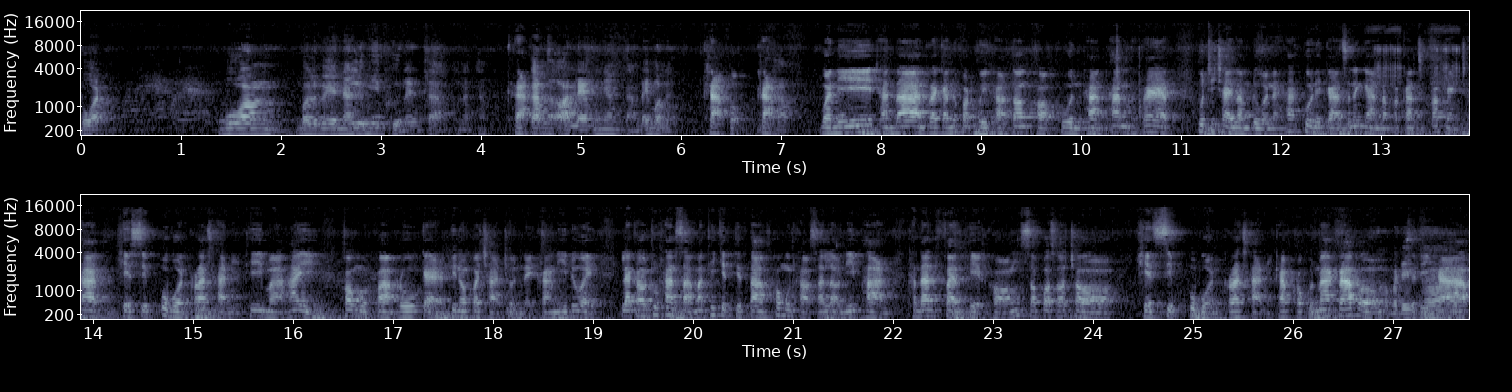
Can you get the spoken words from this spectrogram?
ปวดบวมบริเวณนั้นหรือมีผื่นอะไรต่างๆนะครับครับกล้ามเนื้ออ่อนแรงพวกนี้ต่างๆได้หมดเลย ครับผมครับครับ วันนี้ทางด้านรายการทุกคนคุยข่าวต้องขอบคุณทางท่านแพทย์วุฒิชัยลำดวนนะฮะผู้ในวยการสำนักงานหลักประกันสุขภาพแห่งชาติเขตสิบอุบลราชธานีที่มาให้ข้อมูลความรู้แก่พี่น้องประชาชนในครั้งนี้ด้วย และก็ทุกท่านสามารถที่จะติดตามข้อมูลข่าวสารเหล่านี้ผ่านทางด้านแฟนเพจของสปสชเขตสิบอุบลราชธานีครับขอบคุณมากครับผมสวัสดีครับครับ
